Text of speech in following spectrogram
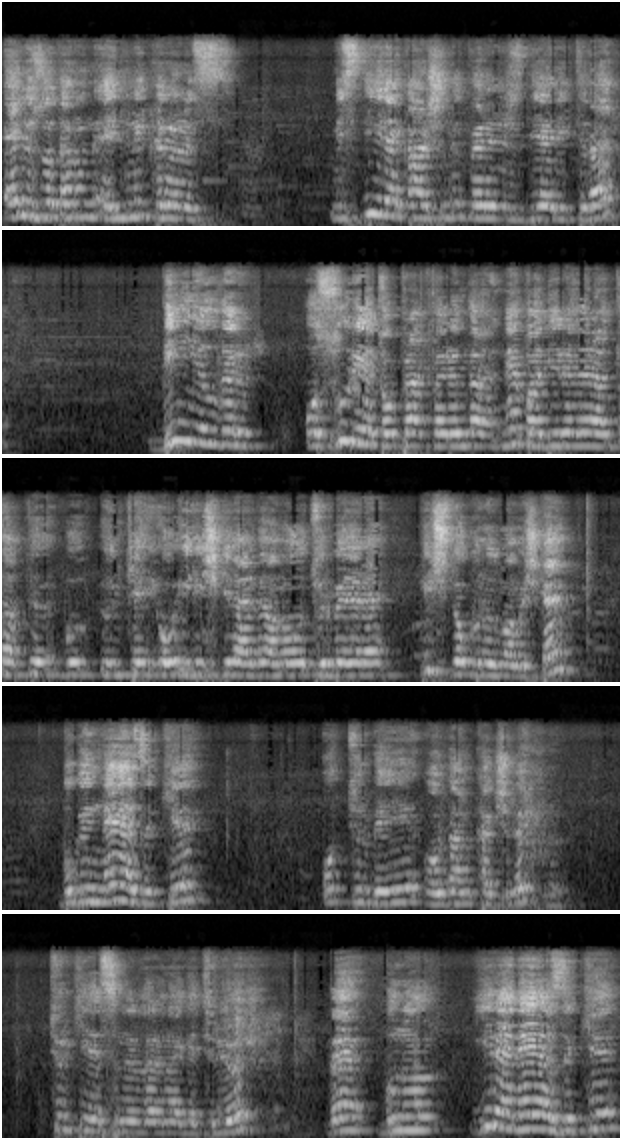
el uzatanın elini kırarız, misliyle karşılık veririz diyen iktidar bin yıldır o Suriye topraklarında ne badireler atlattı bu ülke o ilişkilerde ama o türbelere hiç dokunulmamışken bugün ne yazık ki o türbeyi oradan kaçırıp Türkiye sınırlarına getiriyor ve bunu yine ne yazık ki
